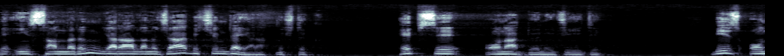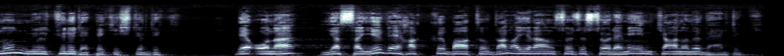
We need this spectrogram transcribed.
ve insanların yararlanacağı biçimde yaratmıştık. Hepsi ona dönücüydü. Biz onun mülkünü de pekiştirdik ve ona yasayı ve hakkı batıldan ayıran sözü söyleme imkanını verdik.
